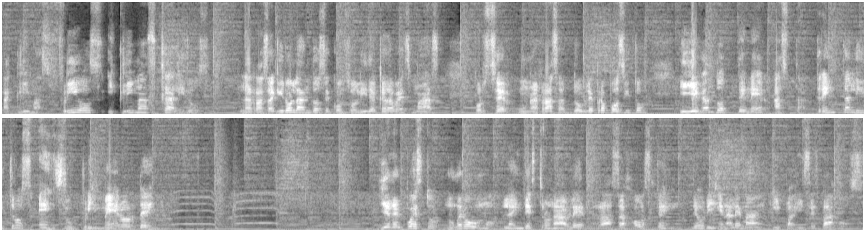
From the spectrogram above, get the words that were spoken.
a climas fríos y climas cálidos. La raza Girolando se consolida cada vez más por ser una raza doble propósito y llegando a obtener hasta 30 litros en su primer ordeño. Y en el puesto número 1, la indestronable raza Holstein, de origen alemán y Países Bajos.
